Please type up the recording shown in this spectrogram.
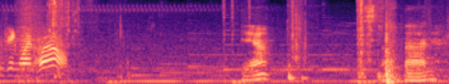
Scavenging went well. Yeah, it's not bad.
